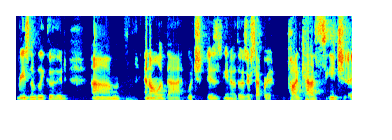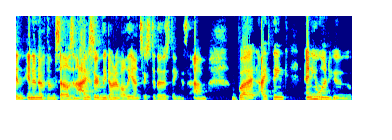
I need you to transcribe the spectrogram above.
reasonably good, um, and all of that. Which is, you know, those are separate podcasts each in, in and of themselves and i certainly don't have all the answers to those things um, but i think anyone who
